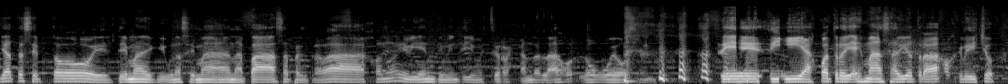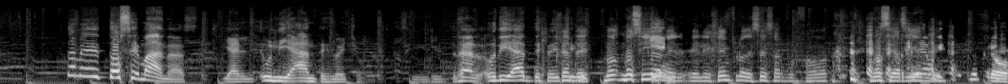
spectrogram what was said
ya te aceptó el tema de que una semana pasa para el trabajo, ¿no? Y evidentemente yo me estoy rascando la- los huevos en tres días, cuatro días. Es más, ha habido trabajos que le he dicho, dame dos semanas. Y al- un día antes lo he hecho. güey. Sí, literal, un día antes lo he dicho. Gente, que- no, no sigan el, el ejemplo de César, por favor. No se Sí, arriesguen. pero,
